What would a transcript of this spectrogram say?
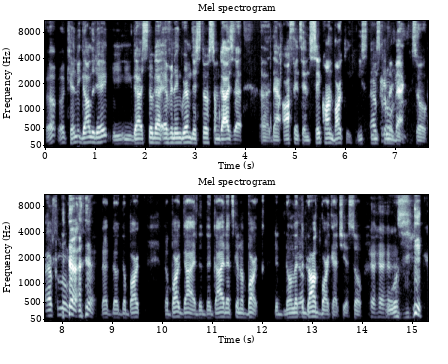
Well, well, Kenny Golladay, you, you guys still got Evan Engram. There's still some guys that uh, that offense and Saquon Barkley. He's he's coming back. So Absolutely. that the the bark the bark guy, the, the guy that's gonna bark. Don't let the dog bark at you. So we'll see.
